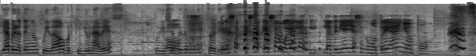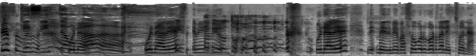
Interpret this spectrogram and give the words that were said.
Ya, pero tengan cuidado porque yo una vez Porque yo Oh, siempre tengo una historia. Pero esa, esa, esa weá la, la tenía ya hace como tres años, po. Sí, eso es ¿Qué verdad. hiciste, Una- abogada? Una vez, Esta me- yo- una vez me, me pasó por gorda lechona.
